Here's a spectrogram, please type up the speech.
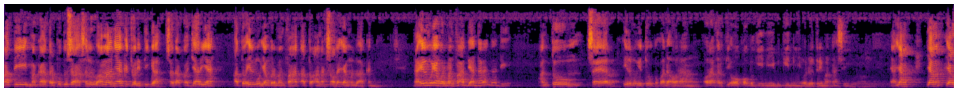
mati maka terputuslah seluruh amalnya kecuali tiga sedekah jariah atau ilmu yang bermanfaat atau anak soleh yang mendoakannya. Nah ilmu yang bermanfaat di antara tadi antum share ilmu itu kepada orang, orang ngerti oh kok begini begini, waduh terima kasih. Ya, yang yang yang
